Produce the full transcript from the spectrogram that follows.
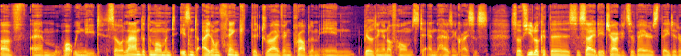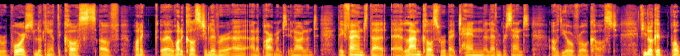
of um, what we need. So land at the moment isn't I don't think the driving problem in building enough homes to end the housing crisis. So if you look at the Society of Chartered Surveyors, they did a report looking at the costs of what it, uh, what it costs to deliver a, an apartment in Ireland. They found that uh, land costs were about 10 11% of the overall cost. If you look at what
